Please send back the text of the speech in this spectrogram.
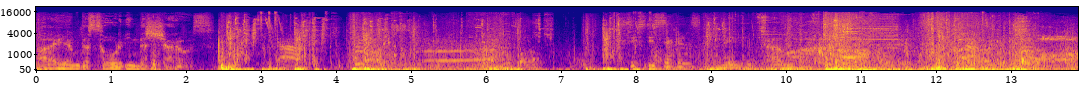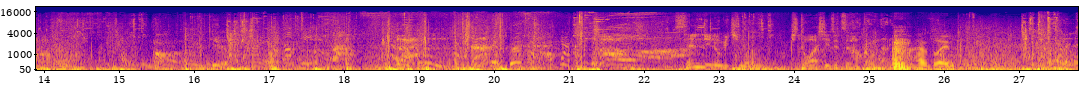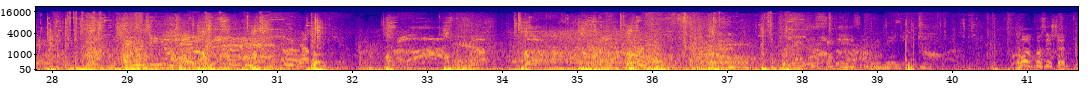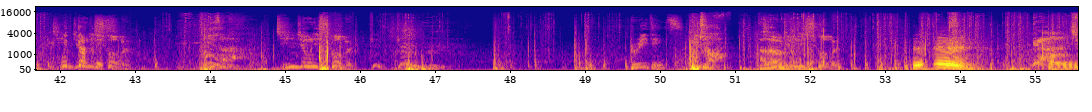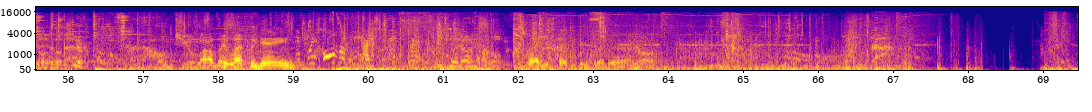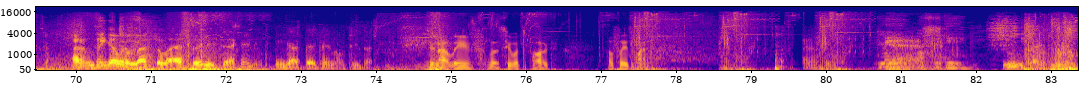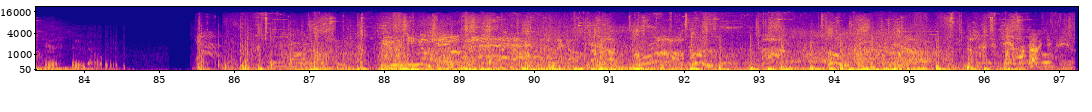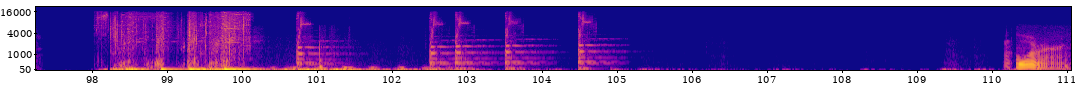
I am the sword in the shadows. Sixty seconds remaining. I have blade. 勝負いざ尋常に勝負 Greetings. Hello 尋常に勝負 Hey, man. 本気を見 Wow, they left the game. If we hold them here, sweet win. Tried to touch I don't think I would have left the last 30 seconds and got that penalty though. Do not leave. Let's see what's pog. Hopefully it's mine. I don't think. Play of the game. Ooh, I do just can go. Ryan.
